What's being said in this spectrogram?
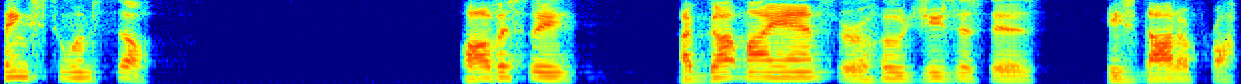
thinks to himself, obviously, I've got my answer of who Jesus is. He's not a prophet.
